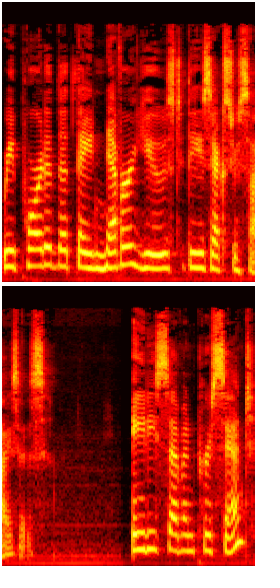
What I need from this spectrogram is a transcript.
reported that they never used these exercises. 87%,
